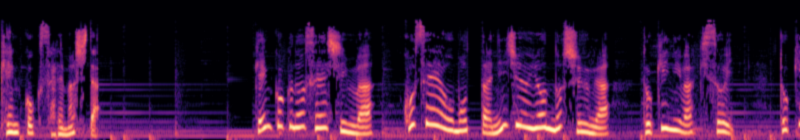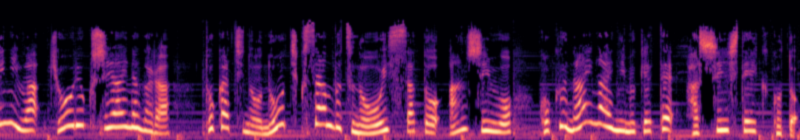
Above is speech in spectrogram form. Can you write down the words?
建国されました。建国の精神は個性を持った24の州が時には競い時には協力し合いながら十勝の農畜産物の美味しさと安心を国内外に向けて発信していくこと。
